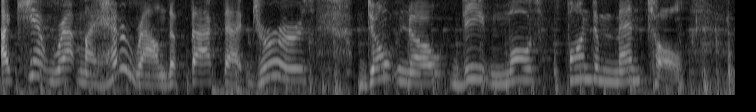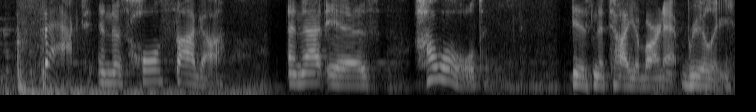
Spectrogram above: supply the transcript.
I can't wrap my head around the fact that jurors don't know the most fundamental fact in this whole saga, and that is how old is Natalia Barnett really?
